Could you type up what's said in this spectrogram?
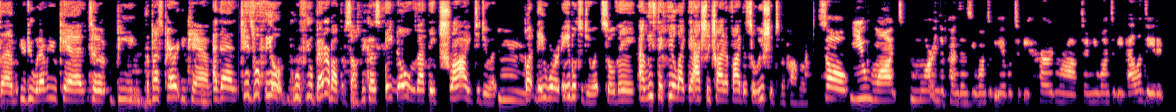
them, you do whatever you can to be the best parent you can, and then kids will feel will feel better about themselves because they know that they tried to do it, mm. but they weren't able to do it, so they at least they feel like they actually try to find a solution to the problem. So you want more independence, you want to be able to be heard more often, you want to be validated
